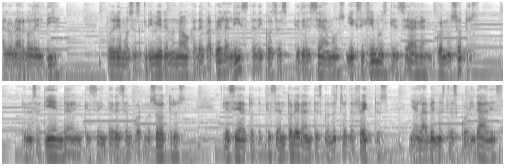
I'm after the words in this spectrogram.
a lo largo del día. Podríamos escribir en una hoja de papel la lista de cosas que deseamos y exigimos que se hagan con nosotros, que nos atiendan, que se interesen por nosotros, que, que sean tolerantes con nuestros defectos y alaben nuestras cualidades,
